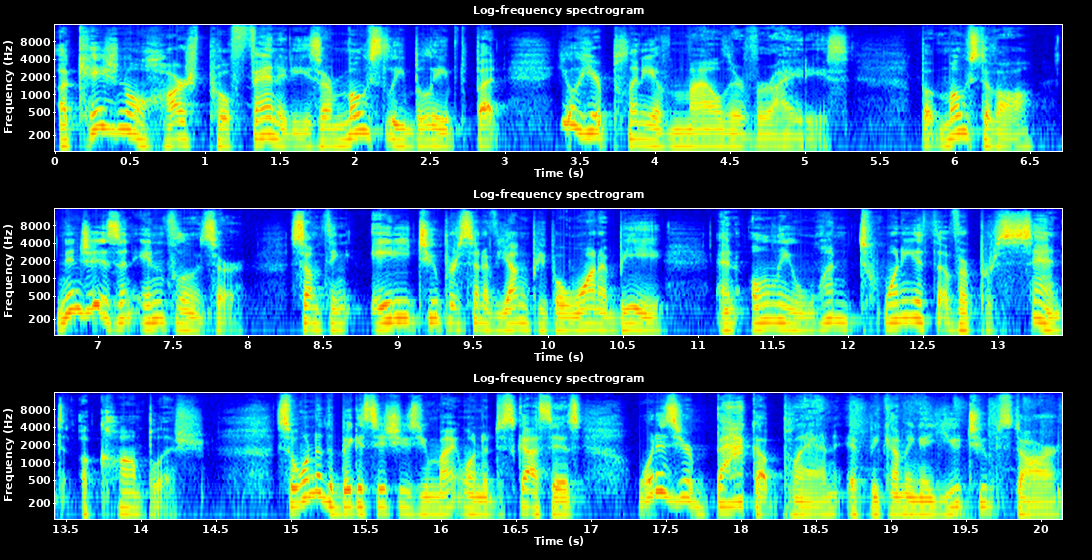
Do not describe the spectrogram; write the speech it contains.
Occasional harsh profanities are mostly bleeped, but you'll hear plenty of milder varieties. But most of all, Ninja is an influencer, something 82% of young people want to be, and only 1 20th of a percent accomplish. So, one of the biggest issues you might want to discuss is what is your backup plan if becoming a YouTube star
